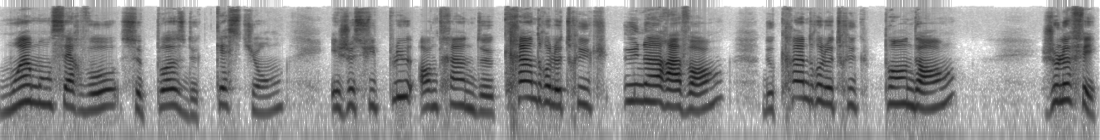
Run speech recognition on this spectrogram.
moins mon cerveau se pose de questions et je suis plus en train de craindre le truc une heure avant, de craindre le truc pendant, je le fais.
